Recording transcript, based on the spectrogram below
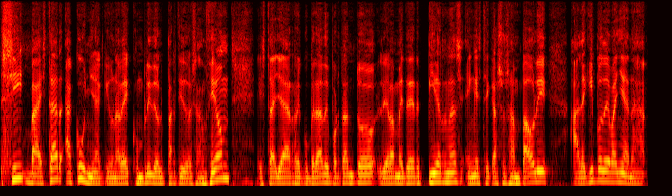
Sí va a estar Acuña, que una vez cumplido el partido de sanción, está ya recuperado y por tanto le va a meter piernas, en este caso San Paoli, al equipo de mañana.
